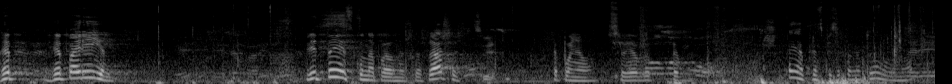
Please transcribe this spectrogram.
Геп... Гепарін. Від тиску, напевно, що ж, да, щось? Я поняла. Все, я вже. Та я, в принципі, запам'ятовувала. ну.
